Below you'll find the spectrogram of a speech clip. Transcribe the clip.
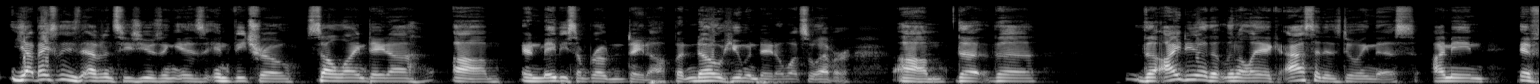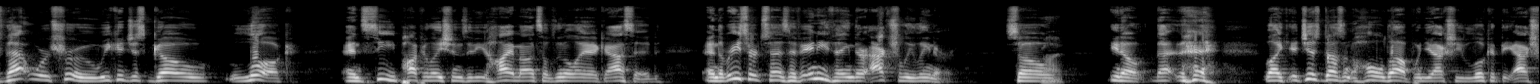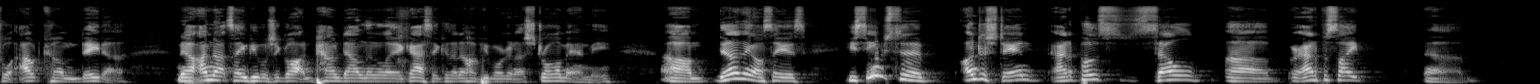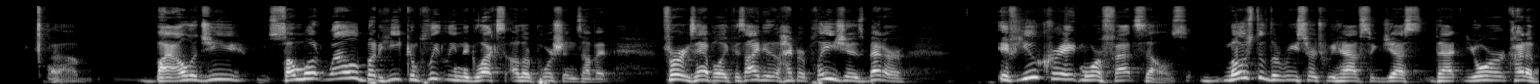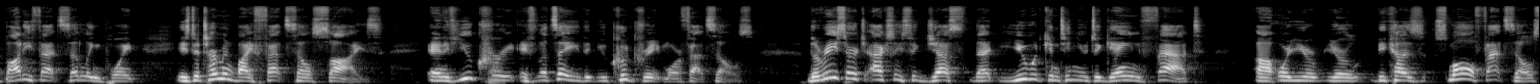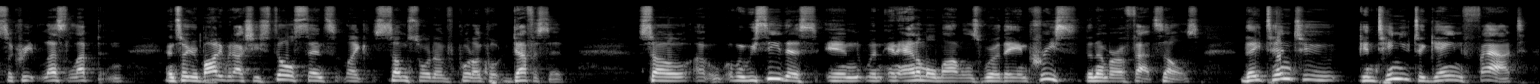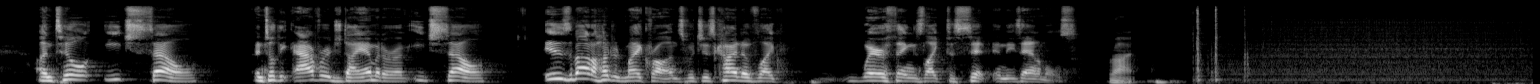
Yeah, basically the evidence he's using is in vitro cell line data um, and maybe some rodent data, but no human data whatsoever. Um, the the the idea that linoleic acid is doing this, I mean, if that were true, we could just go look and see populations that eat high amounts of linoleic acid. And the research says, if anything, they're actually leaner. So, right. you know, that like it just doesn't hold up when you actually look at the actual outcome data. Now, I'm not saying people should go out and pound down linoleic acid because I know how people are going to strawman me. Um, the other thing I'll say is he seems to understand adipose cell uh, or adipocyte uh, uh, biology somewhat well, but he completely neglects other portions of it. For example, like this idea that hyperplasia is better. If you create more fat cells, most of the research we have suggests that your kind of body fat settling point is determined by fat cell size. And if you create, if let's say that you could create more fat cells, the research actually suggests that you would continue to gain fat, uh, or your your because small fat cells secrete less leptin, and so your body would actually still sense like some sort of quote unquote deficit. So uh, we see this in, when, in animal models where they increase the number of fat cells, they tend to continue to gain fat until each cell, until the average diameter of each cell is about 100 microns, which is kind of like where things like to sit in these animals. Right.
